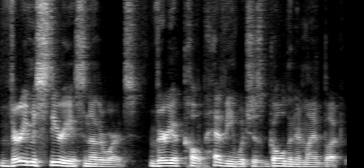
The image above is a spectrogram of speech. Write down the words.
Very mysterious, in other words, very occult heavy, which is golden in my book.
